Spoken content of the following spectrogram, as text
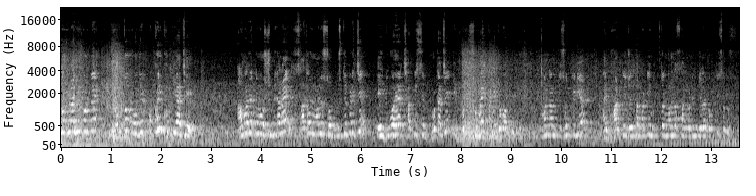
নোংরামি করবে, তত ওদের পক্ষেই ক্ষতি আছে। আমাদের কোনো অসুবিধা নাই, সাধারণ মানুষ সব বুঝতে পেরেছে, এই দু হাজার ছাব্বিশে ভোট আছে, এই ভোটের সবাই তাকে জবাব দিতে আমার নাম কিশোর কিডিয়া আমি ভারতীয় জনতা পার্টি উত্তর মালদা সাংগঠনিক জেলা কমিটির সদস্য।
